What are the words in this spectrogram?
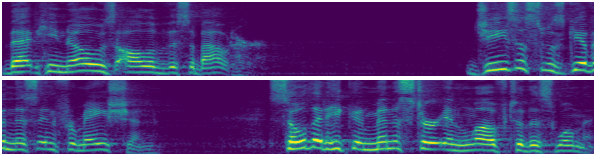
that he knows all of this about her. Jesus was given this information so that he can minister in love to this woman.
